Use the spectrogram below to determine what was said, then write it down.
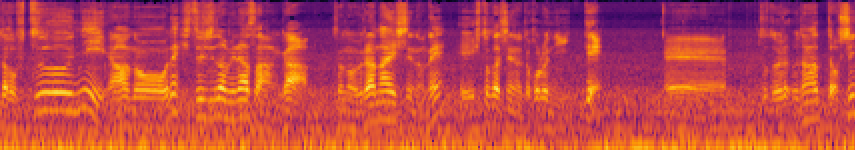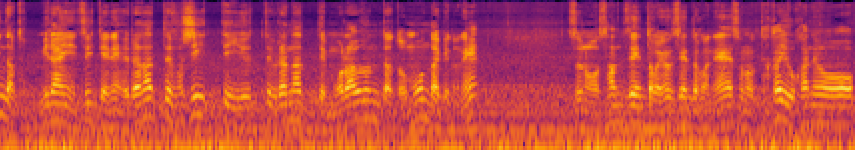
だから普通に、あのね、羊の皆さんが、その占い師のね、えー人たちのところに行って、えー、ちょっと占ってほしいんだと。未来についてね、占ってほしいって言って占ってもらうんだと思うんだけどね。その3000円とか4000円とかね、その高いお金を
